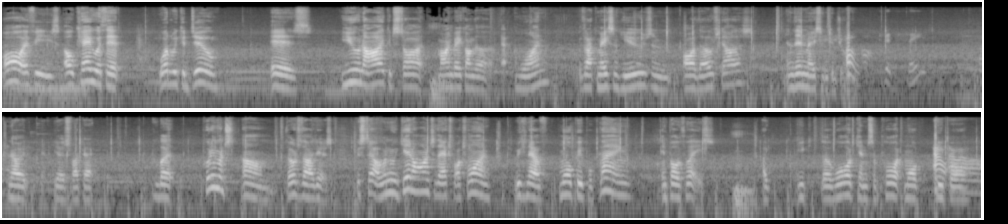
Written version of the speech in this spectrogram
Or if he's okay with it, what we could do is you and I could start Minebake on the one with like Mason Hughes and all those guys, and then Mason could join. oh, did it say? No, it, yeah, it's right back. But pretty much, um, those are the ideas. Just tell when we get on to the Xbox One, we can have more people playing in both ways. Like, you, the world can support more people. ow, ow.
